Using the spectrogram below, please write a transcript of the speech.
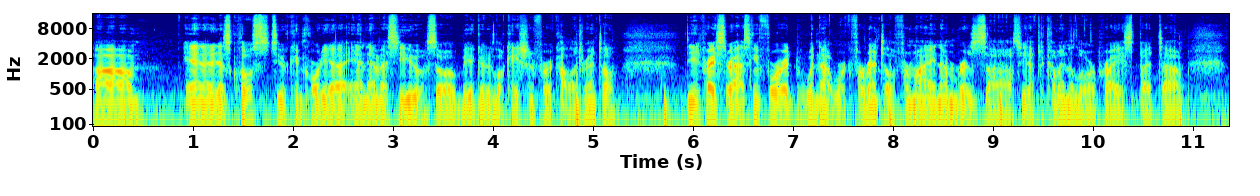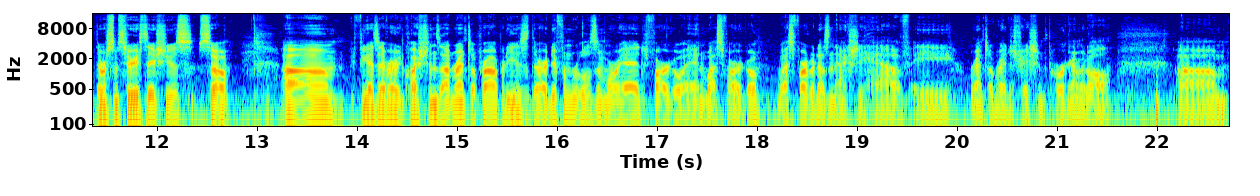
Um, and it is close to Concordia and MSU, so it would be a good location for a college rental. The price they're asking for it would not work for rental for my numbers, uh, so you'd have to come in a lower price. But um, there were some serious issues. So um, if you guys ever have any questions on rental properties, there are different rules in Moorhead, Fargo, and West Fargo. West Fargo doesn't actually have a rental registration program at all. Um,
